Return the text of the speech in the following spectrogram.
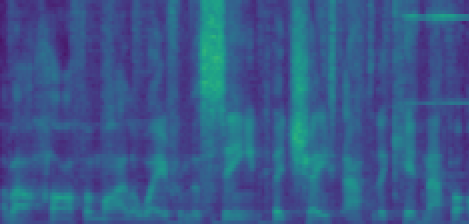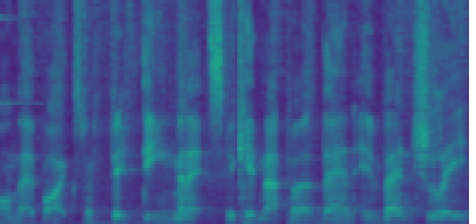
about half a mile away from the scene. They chased after the kidnapper on their bikes for 15 minutes. The kidnapper then eventually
